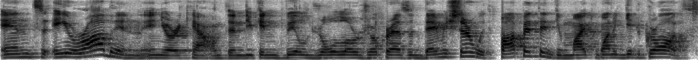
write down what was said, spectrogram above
and a Robin in your account, and you can build Lord Joker as a damager with Puppet, and you might want to get Grodd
